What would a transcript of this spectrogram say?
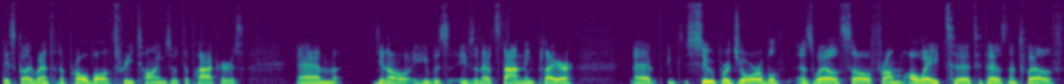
This guy went to the Pro Bowl three times with the Packers. Um, you know, he was he was an outstanding player. Uh, super durable as well. So from 08 to 2012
